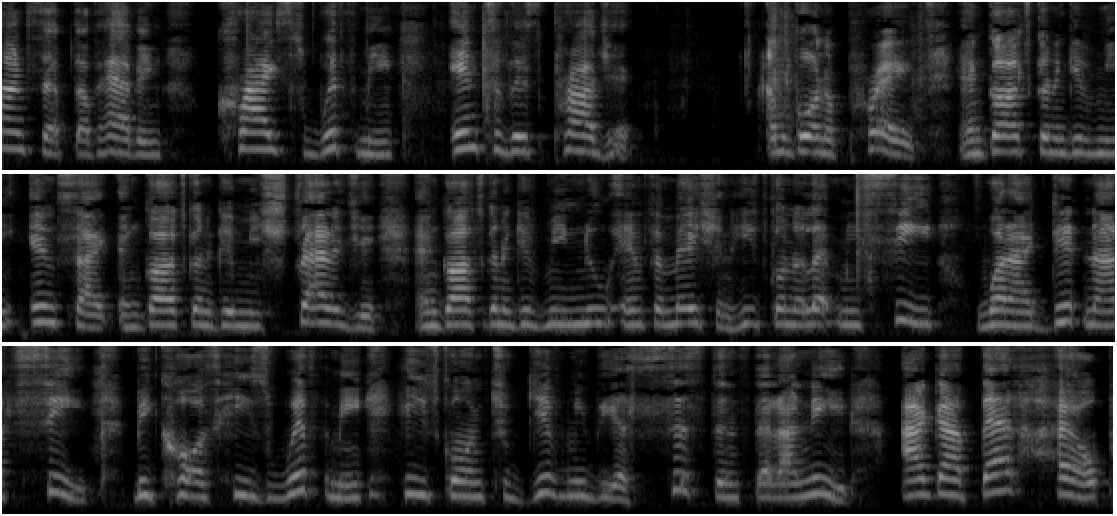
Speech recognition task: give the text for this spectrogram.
concept of having Christ with me into this project. I'm going to pray and God's going to give me insight and God's going to give me strategy and God's going to give me new information. He's going to let me see what I did not see because he's with me. He's going to give me the assistance that I need. I got that help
